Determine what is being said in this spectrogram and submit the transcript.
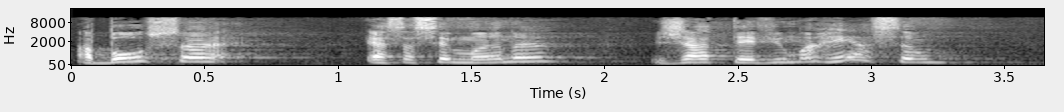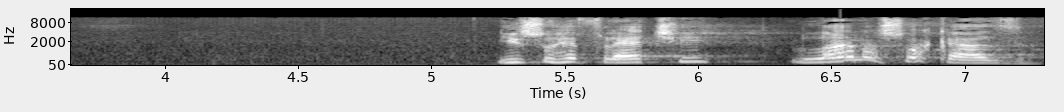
a bolsa essa semana já teve uma reação. Isso reflete lá na sua casa.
